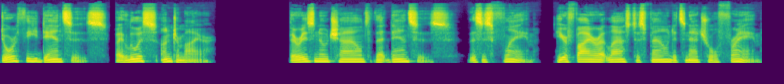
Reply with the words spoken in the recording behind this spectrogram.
Dorothy Dances by Louis Untermeyer. There is no child that dances. This is flame. Here fire at last has found its natural frame.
